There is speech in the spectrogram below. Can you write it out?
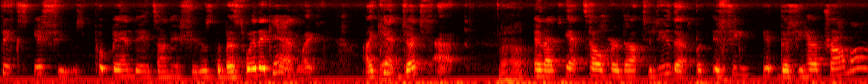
fix issues, put band aids on issues the best way they can. Like, I can't yeah. judge that, uh-huh. and I can't tell her not to do that. But is she? Does she have trauma?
